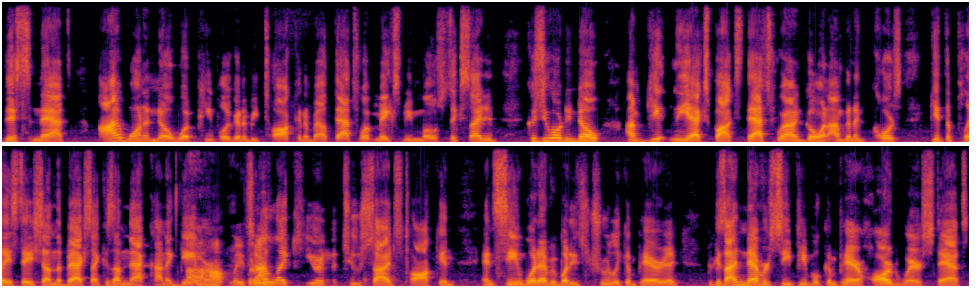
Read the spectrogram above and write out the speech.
this and that. I want to know what people are going to be talking about. That's what makes me most excited because you already know I'm getting the Xbox. That's where I'm going. I'm going to, of course, get the PlayStation on the backside because I'm that kind of gamer. Uh-huh, But I like hearing the two sides talking and seeing what everybody's truly comparing because I never see people compare hardware stats.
